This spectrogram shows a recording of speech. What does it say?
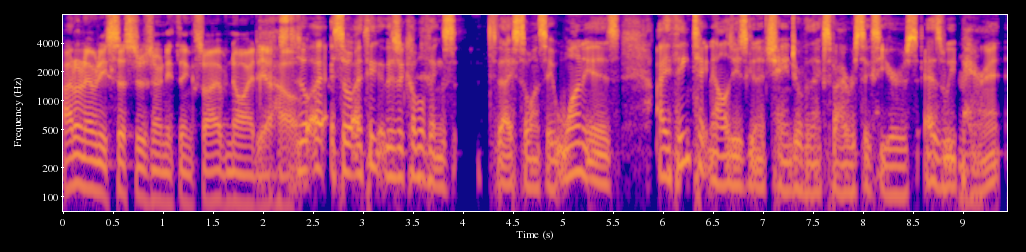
I don't have any sisters or anything, so I have no idea how. So, I, so I think there's a couple things that I still want to say. One is I think technology is going to change over the next five or six years as we parent,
